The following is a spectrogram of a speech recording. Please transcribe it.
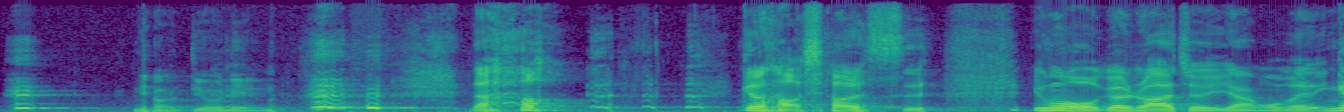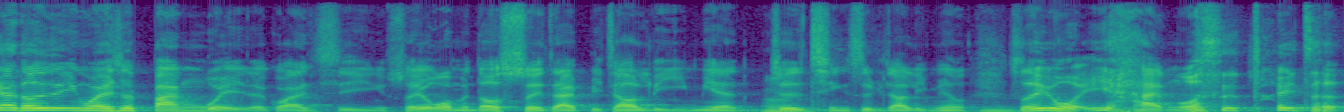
你好丢脸哦。然后 更好笑的是，因为我跟 Roger 一样，我们应该都是因为是班委的关系，所以我们都睡在比较里面，嗯就是寝室比较里面，所以我一喊，我是对着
